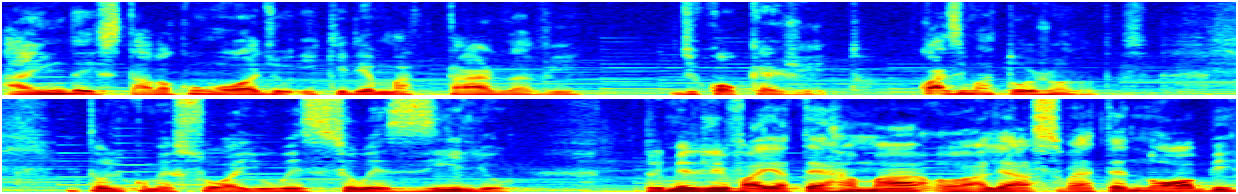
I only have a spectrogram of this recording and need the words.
ainda estava com ódio e queria matar Davi de qualquer jeito. Quase matou Jonatas. Então ele começou aí o seu exílio. Primeiro ele vai até Ramá, aliás, vai até Nob.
